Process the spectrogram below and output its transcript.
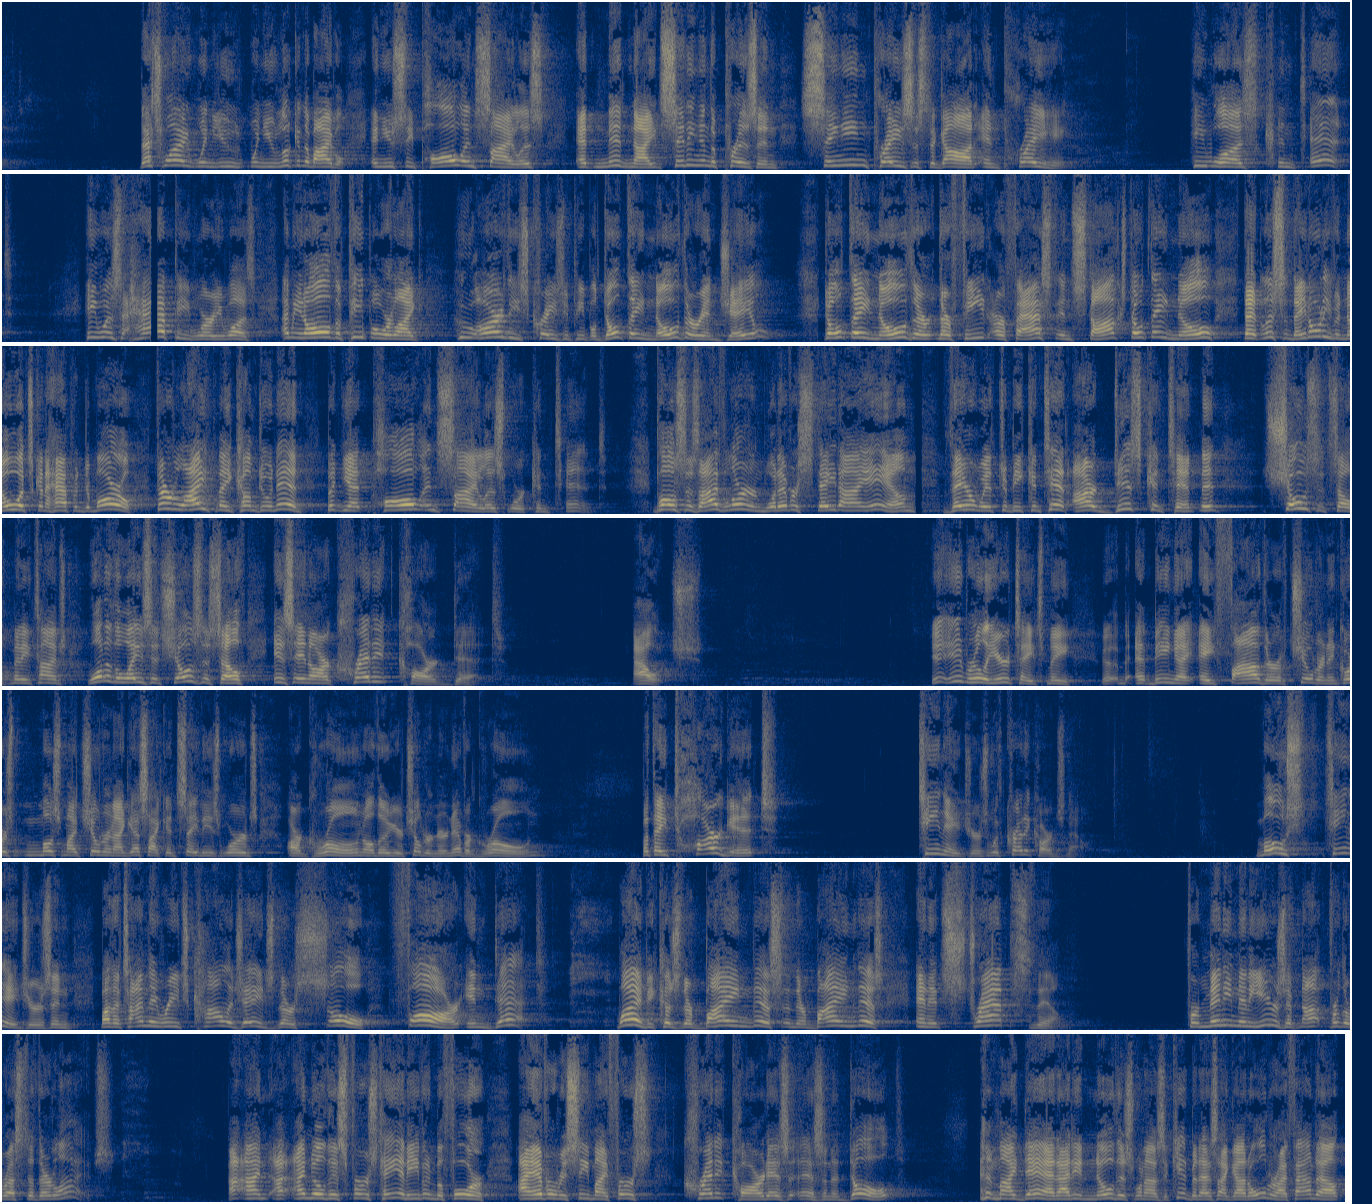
That's why when you, when you look in the Bible and you see Paul and Silas at midnight sitting in the prison singing praises to God and praying, he was content. He was happy where he was. I mean, all the people were like, Who are these crazy people? Don't they know they're in jail? Don't they know their, their feet are fast in stocks? Don't they know that, listen, they don't even know what's going to happen tomorrow? Their life may come to an end. But yet, Paul and Silas were content. Paul says, I've learned whatever state I am, therewith to be content. Our discontentment shows itself many times. One of the ways it shows itself is in our credit card debt. Ouch. It, it really irritates me uh, being a, a father of children, and of course, most of my children, I guess I could say these words, are grown, although your children are never grown. But they target teenagers with credit cards now. Most teenagers, and by the time they reach college age, they're so far in debt. Why? Because they're buying this and they're buying this, and it straps them for many, many years, if not for the rest of their lives. I, I, I know this firsthand, even before I ever received my first credit card as, as an adult. my dad, I didn't know this when I was a kid, but as I got older, I found out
